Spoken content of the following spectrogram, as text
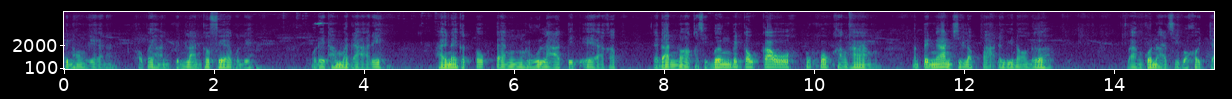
เป็นห้องแอร์นั่นเขาไปหันเป็นร้านกาแฟพุ่นเด้บ่ได้ธรรมดาเด้ ภายในก็ตกแต่งหรูหราติดแอร์ครับ แต่ด้านนอกก็สิเบิ่งเป็นเก่าๆหกๆห่างๆมันเป็นงานศิลปะเด้พี่น้องเด้อบางคนอาจสิบ่เข้าใจ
